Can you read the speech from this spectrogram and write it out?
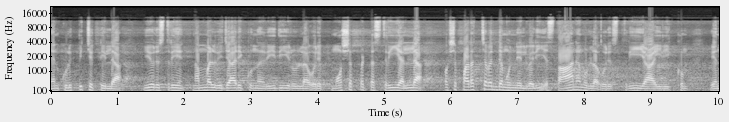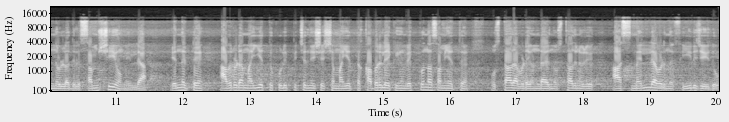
ഞാൻ കുളിപ്പിച്ചിട്ടില്ല. ഈ ഒരു സ്ത്രീ നമ്മൾ വിചാരിക്കുന്ന രീതിയിലുള്ള ഒരു മോശപ്പെട്ട സ്ത്രീയല്ല. പക്ഷെ പടച്ചവന്റെ മുന്നിൽ വലിയ സ്ഥാനമുള്ള ഒരു സ്ത്രീയായിരിക്കും എന്നുള്ളതിൽ സംശയവുമില്ല. എന്നിട്ട് അവരുടെ മയ്യത്ത് കുളിപ്പിച്ചതിന് ശേഷം മയ്യത്ത് ഖബറിലേക്ക് വെക്കുന്ന സമയത്ത് ഉസ്താദ് അവിടെ ഉണ്ടായിരുന്നു. ഉസ്താദിനൊരു ആ സ്മെല്ല് അവിടുന്ന് ഫീൽ ചെയ്തു.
